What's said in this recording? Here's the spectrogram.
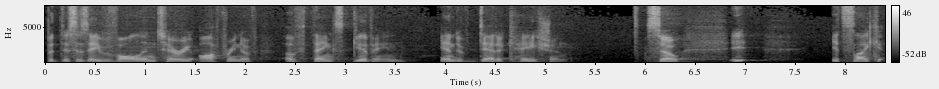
But this is a voluntary offering of, of thanksgiving and of dedication. So it, it's like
